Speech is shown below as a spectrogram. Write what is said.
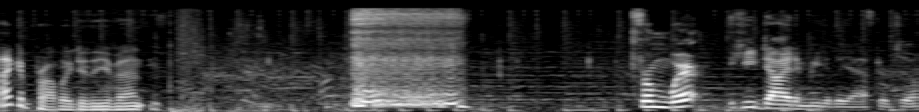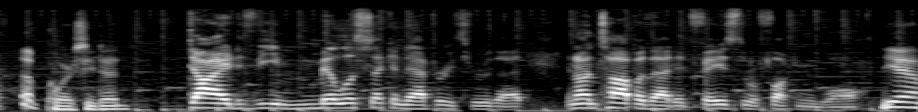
I could probably do the event. From where he died immediately after too. Of course he did. Died the millisecond after he threw that, and on top of that, it phased through a fucking wall. Yeah.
